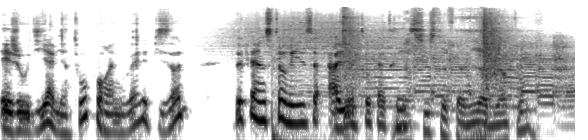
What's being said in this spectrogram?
Et je vous dis à bientôt pour un nouvel épisode de Client Stories. À bientôt Patrice. Merci Stéphanie, à bientôt.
